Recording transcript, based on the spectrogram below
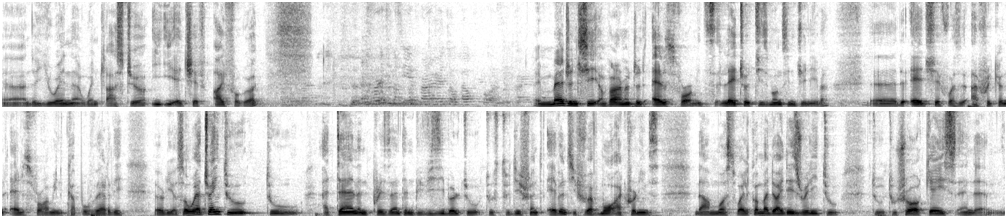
Uh, the UN uh, went last year. EEHF, I forgot. Emergency Environmental Health Forum. Emergency Environmental Health Forum. It's later this month in Geneva. Uh, the AHF was the African Health Forum in Capo Verde earlier. So we are trying to, to attend and present and be visible to, to, to different events. If you have more acronyms, they are most welcome. But the idea is really to, to, to show our case. And um,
